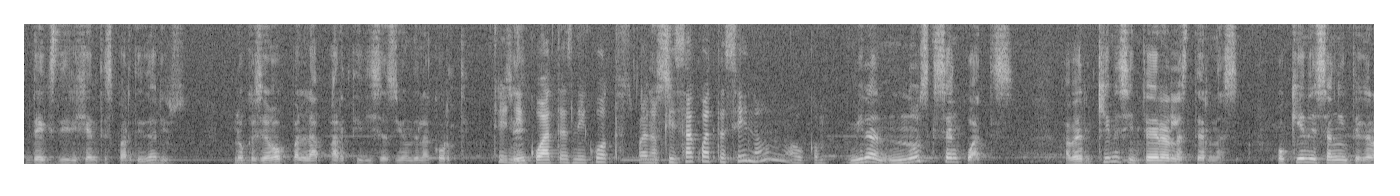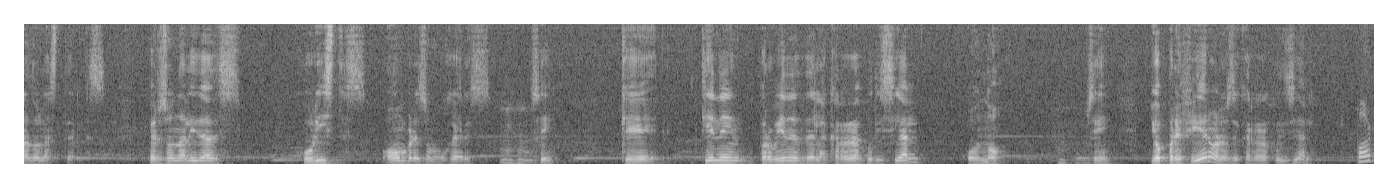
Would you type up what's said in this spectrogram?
de exdirigentes partidarios, lo que se llama la partidización de la Corte. Sí, ni cuates ni cuotas. Bueno, quizá cuates sí, ¿no? Mira, no es que sean cuates. A ver, ¿quiénes integran las ternas? ¿O quiénes han integrado las ternas? Personalidades, juristas, hombres o mujeres, ¿sí? Que tienen, provienen de la carrera judicial o no, ¿sí? Yo prefiero a los de carrera judicial. ¿Por?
